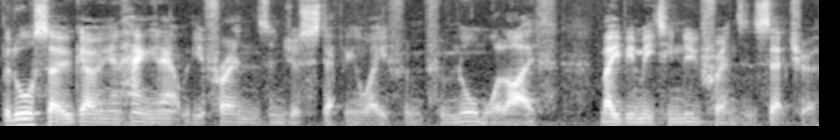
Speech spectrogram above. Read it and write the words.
but also going and hanging out with your friends and just stepping away from, from normal life, maybe meeting new friends, etc.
